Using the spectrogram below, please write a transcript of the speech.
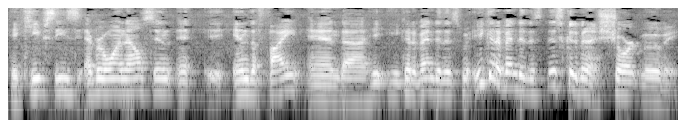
he keeps these everyone else in in, in the fight, and uh, he he could have ended this. He could have ended this. This could have been a short movie.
